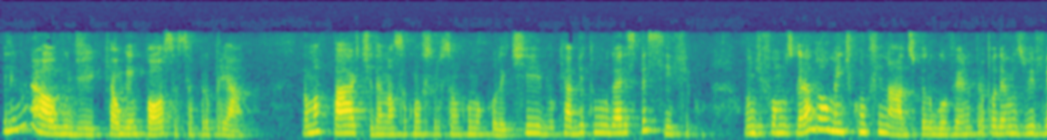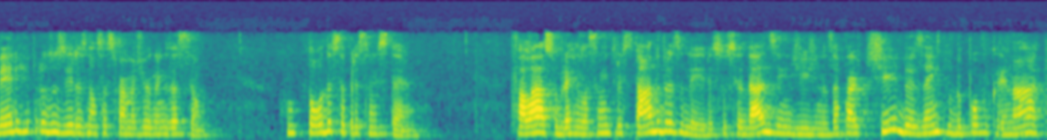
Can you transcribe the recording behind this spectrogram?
Ele não é algo de que alguém possa se apropriar. É uma parte da nossa construção como coletivo que habita um lugar específico, onde fomos gradualmente confinados pelo governo para podermos viver e reproduzir as nossas formas de organização, com toda essa pressão externa. Falar sobre a relação entre o Estado brasileiro e as sociedades indígenas a partir do exemplo do povo Krenak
